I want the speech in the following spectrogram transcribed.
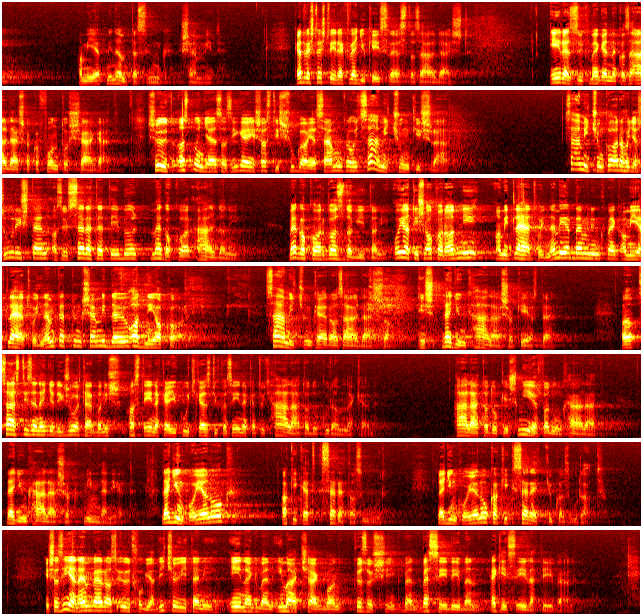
amiért mi nem teszünk semmit. Kedves testvérek, vegyük észre ezt az áldást. Érezzük meg ennek az áldásnak a fontosságát. Sőt, azt mondja ez az ige, és azt is sugalja számunkra, hogy számítsunk is rá. Számítsunk arra, hogy az Úristen az ő szeretetéből meg akar áldani meg akar gazdagítani. Olyat is akar adni, amit lehet, hogy nem érdemlünk meg, amiért lehet, hogy nem tettünk semmit, de ő adni akar. Számítsunk erre az áldásra, és legyünk hálásak érte. A 111. Zsoltárban is azt énekeljük, úgy kezdjük az éneket, hogy hálát adok, Uram, neked. Hálát adok, és miért adunk hálát? Legyünk hálásak mindenért. Legyünk olyanok, akiket szeret az Úr. Legyünk olyanok, akik szeretjük az Urat. És az ilyen ember az őt fogja dicsőíteni énekben, imádságban, közösségben, beszédében, egész életével.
